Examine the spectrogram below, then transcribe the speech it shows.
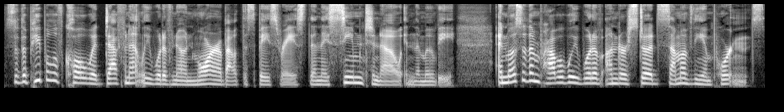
So the people of Coalwood definitely would have known more about the space race than they seemed to know in the movie. And most of them probably would have understood some of the importance.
